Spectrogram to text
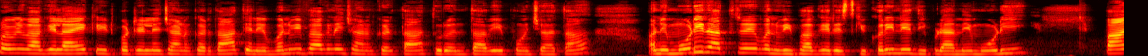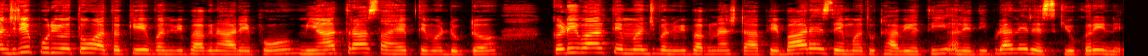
પ્રવીણ વાઘેલાએ કિરીટ પટેલને જાણ કરતા, તેને વન વિભાગને જાણ કરતા તુરંત આવી પહોંચ્યા હતા અને મોડી રાત્રે વન વિભાગે રેસ્ક્યુ કરીને દીપડાને મોડી પાંજરે પૂર્યો હતો. આ તકે વન વિભાગના આરએફઓ મિયાત્રા સાહેબ તેમજ ડોક્ટર કડીવાલ તેમજ વન વિભાગના સ્ટાફે ભારે જહેમત ઉઠાવી હતી અને દીપડાને રેસ્ક્યુ કરીને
